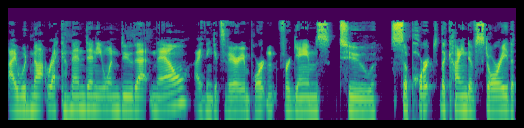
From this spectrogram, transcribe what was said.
I would not recommend anyone do that now. I think it's very important for games to support the kind of story, the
